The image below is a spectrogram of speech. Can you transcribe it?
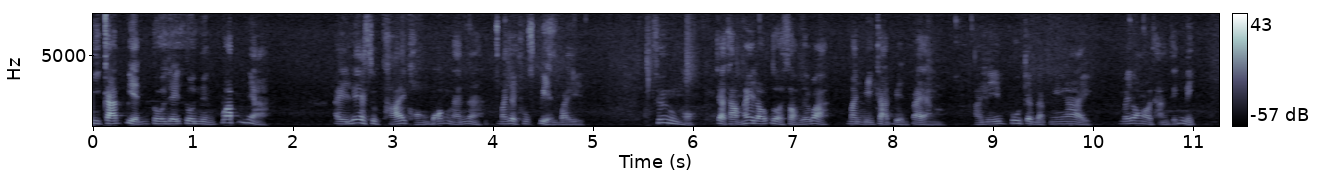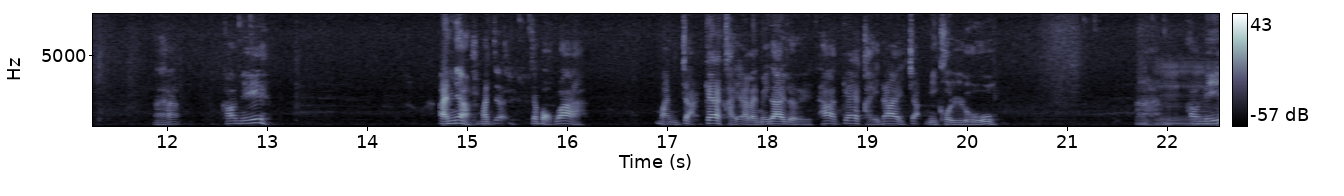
มีการเปลี่ยนตัวใดตัวหนึ่งปั๊บเนี่ย ไอ้เลขสุดท้ายของบล็อกนั้นน่ะ มันจะถูกเปลี่ยนไป ซึ่งจะทำให้เราตรวจสอบได้ว่า มันมีการเปลี่ยนแปลง อันนี้พูดกันแบบง่ายๆ ไม่ต้องเอาทางเทคนิคนะฮะคราวนี้ อันเนี้ยมันจะจะบอกว่า มันจะแก้ไขอะไรไม่ได้เลย ถ้าแก้ไขได้จะมีคนรู้อ่าอืมคราวนี้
